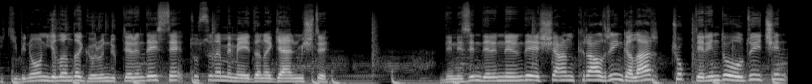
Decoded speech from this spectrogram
2010 yılında göründüklerinde ise tsunami meydana gelmişti. Denizin derinlerinde yaşayan Kral Ringalar çok derinde olduğu için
